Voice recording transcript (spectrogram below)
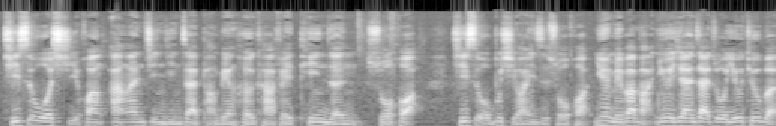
其实我喜欢安安静静在旁边喝咖啡，听人说话，其实我不喜欢一直说话，因为没办法，因为现在在做 YouTube，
